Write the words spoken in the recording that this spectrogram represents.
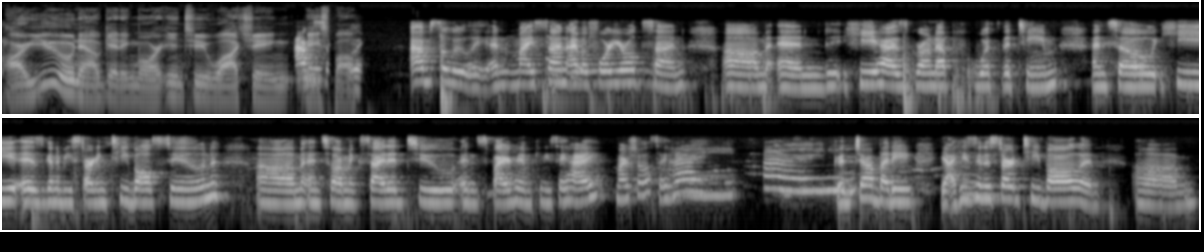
are you now getting more into watching baseball? Absolutely. Absolutely. And my son, I have a four year old son, um, and he has grown up with the team. And so he is going to be starting T ball soon. Um, and so I'm excited to inspire him. Can you say hi, Marshall? Say hi. Hi. Good job, buddy. Yeah, he's going to start T ball, and, um,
